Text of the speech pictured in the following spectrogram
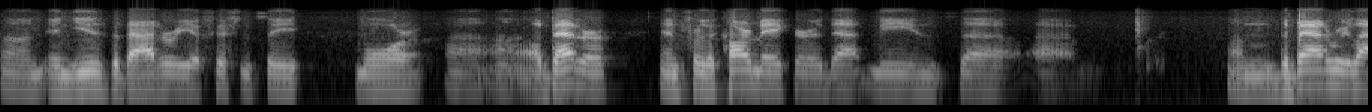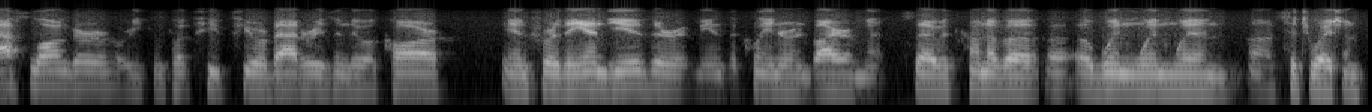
um, and use the battery efficiency more uh, uh, better. And for the car maker, that means uh, um, um, the battery lasts longer, or you can put fewer batteries into a car. And for the end user, it means a cleaner environment. So it's kind of a, a win-win-win uh, situation.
